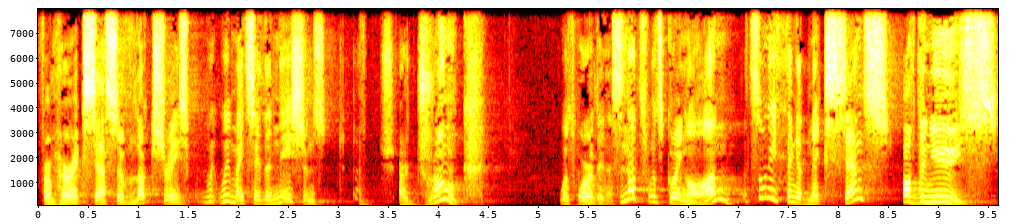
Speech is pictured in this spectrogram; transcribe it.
from her excessive luxuries. We, we might say the nations are drunk with worldliness. And that's what's going on. It's the only thing that makes sense of the news.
